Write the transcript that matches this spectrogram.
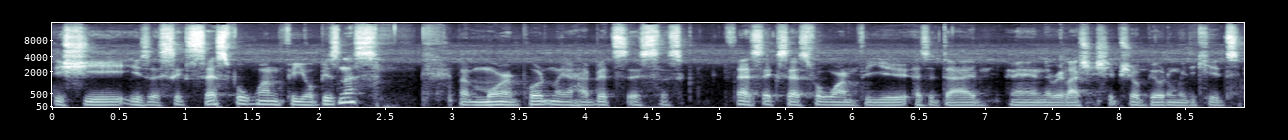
this year is a successful one for your business. But more importantly, I hope it's a a successful one for you as a dad and the relationships you're building with your kids.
